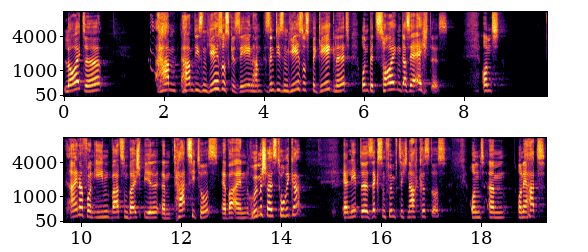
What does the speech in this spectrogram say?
Leute haben, haben diesen Jesus gesehen, haben, sind diesem Jesus begegnet und bezeugen, dass er echt ist. Und einer von ihnen war zum Beispiel ähm, Tacitus. Er war ein römischer Historiker er lebte 56 nach Christus und, ähm, und er, hat,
